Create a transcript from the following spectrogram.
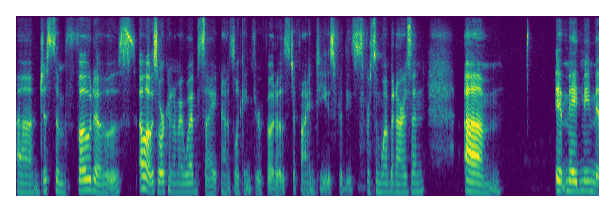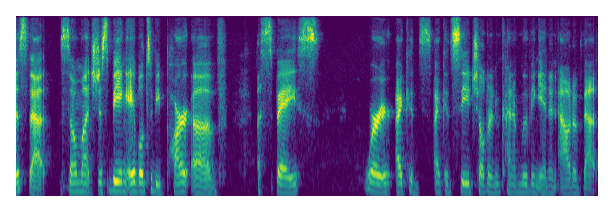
um, just some photos. Oh, I was working on my website and I was looking through photos to find to use for these for some webinars, and um, it made me miss that so much. Just being able to be part of a space where I could I could see children kind of moving in and out of that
